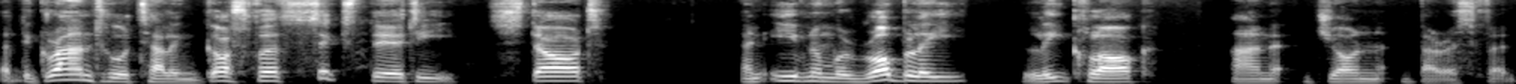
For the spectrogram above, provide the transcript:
at the Grand Hotel in Gosforth, 6.30 start, an evening with Rob Lee, Lee Clark, and John Beresford.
